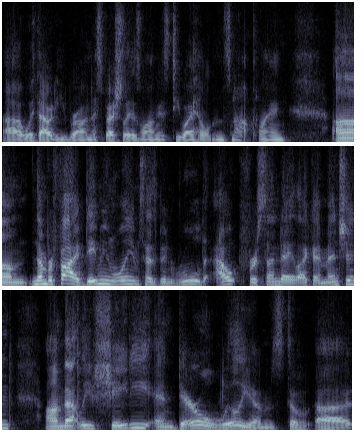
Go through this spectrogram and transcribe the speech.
uh, without Ebron, especially as long as T.Y. Hilton's not playing. Um, number five, Damien Williams has been ruled out for Sunday, like I mentioned. Um, that leaves Shady and Darrel Williams to uh,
